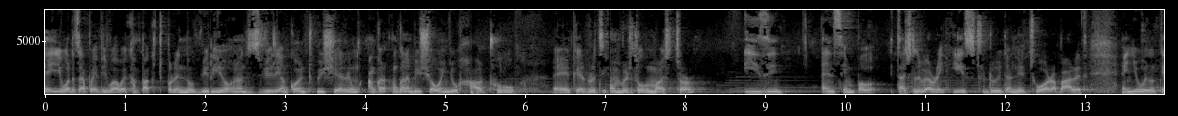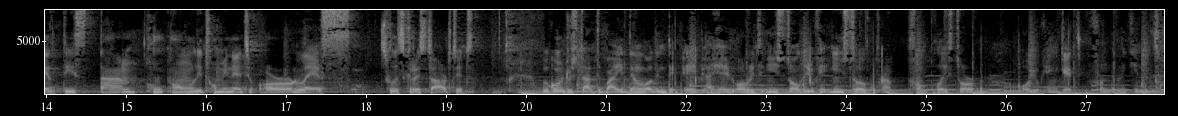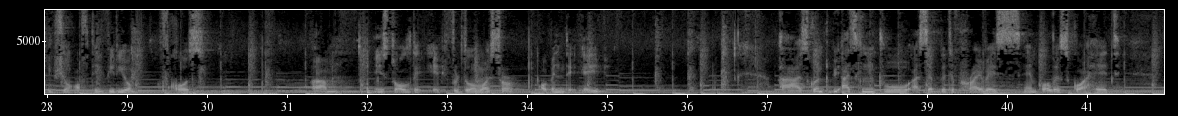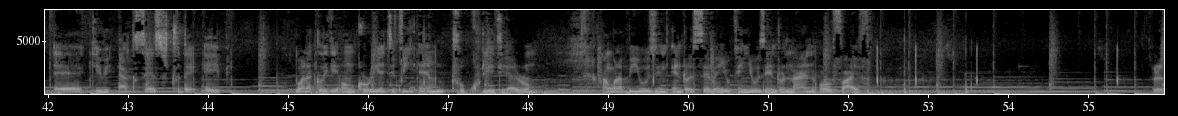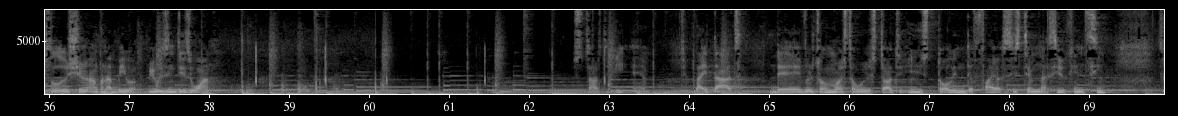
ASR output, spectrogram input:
Hey, what is up everyone? Welcome back to brand new video. And on this video, I'm going to be sharing, I'm going, I'm to be showing you how to uh, get rid on Virtual Master. Easy and simple. It's actually very easy to do. You don't need to worry about it. And you will get this done in only two minutes or less. So let's get started. We're going to start by downloading the app I have already installed. You can install from Play Store you can get from the link in the description of the video of course. Um, install the app virtual master open the app. Uh, it's going to be asking you to accept the privacy and policy go ahead uh, give you access to the app. You want to click on create VM to create a ROM. I'm gonna be using Android 7 you can use Android 9 or 5 resolution I'm gonna be using this one. Start VM like that the virtual master will start installing the file system as you can see.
